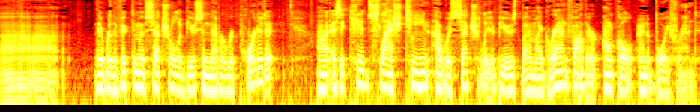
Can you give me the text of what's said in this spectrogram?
Uh, they were the victim of sexual abuse and never reported it. Uh, as a kid slash teen, I was sexually abused by my grandfather, uncle, and a boyfriend.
